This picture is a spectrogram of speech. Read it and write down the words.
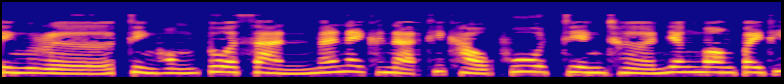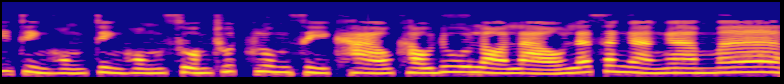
ริง ๆ เหรอจิงหงตัวสั่นแม้ในขณะที่เขาพูดเจียงเฉินยังมองไปที่จิงหงจิงหงสวมชุดคลุมสีขาวเขาดูหล่อเหลาและสง่างามมาก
